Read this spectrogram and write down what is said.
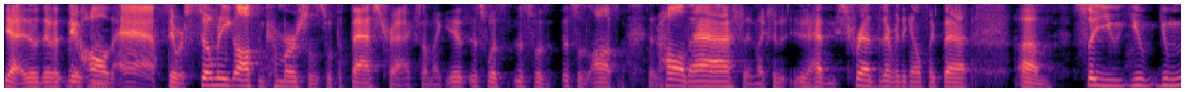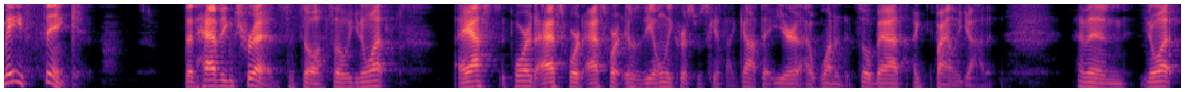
yeah they, they, They, they, hauled ass. there were so many awesome commercials with the Fast Traxx. I'm like, it, this was this was this was awesome. And it hauled ass, and like it had these treads and everything else like that. Um, so you you you may think that having treads, and so so you know what? I asked for it, asked for it, asked for it. It was the only Christmas gift I got that year. I wanted it so bad. I finally got it. And then you know what?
